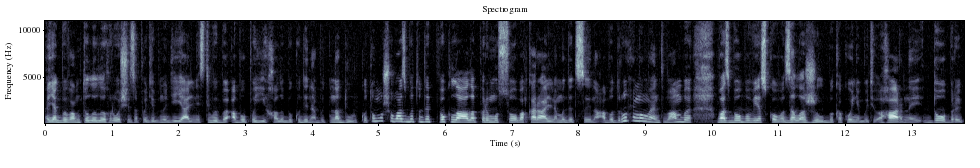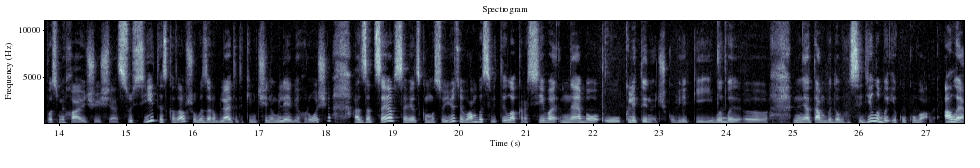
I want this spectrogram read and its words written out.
якби вам тулили гроші за подібну діяльність, ви би або поїхали би куди-небудь на дурку, тому що вас би туди поклала примусова каральна медицина. Або другий момент, вам би вас би обов'язково заложив би який-небудь гарний, добрий, посміхаючийся сусід і сказав, що ви заробляєте таким чином леві гроші. А за це в Совєтському Союзі вам би світило красиве небо у клітиночку, в якій ви би е, там би довго сиділи би і кукували. Але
